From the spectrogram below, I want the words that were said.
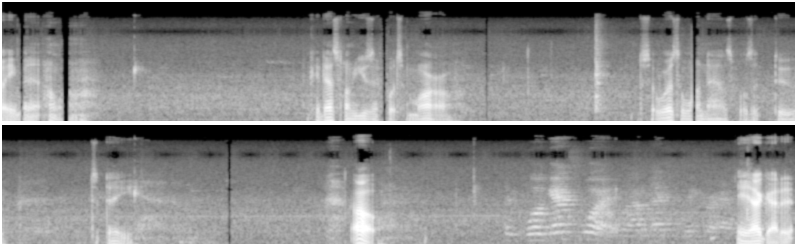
Wait a minute, hold on. Okay, that's what I'm using for tomorrow. So where's the one that I was supposed to do today? Oh. Yeah, I got it.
